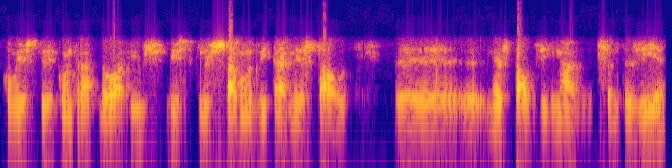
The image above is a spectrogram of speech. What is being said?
com este contrato da Ótimos, visto que nos estavam a debitar nesse tal uh, nesse tal designado de fantasia,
